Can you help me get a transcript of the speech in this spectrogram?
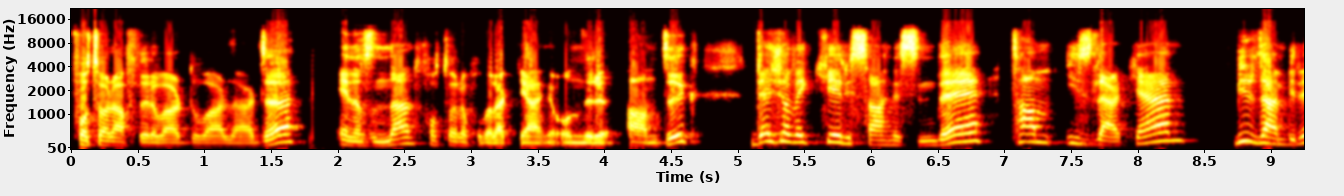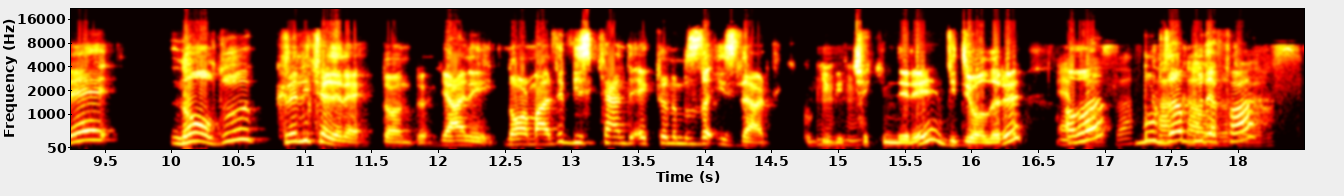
fotoğrafları var duvarlarda. En azından fotoğraf olarak yani onları andık. Deja ve Kieri sahnesinde tam izlerken birdenbire ne oldu? Kraliçelere döndü. Yani normalde biz kendi ekranımızda izlerdik bu gibi hı hı. çekimleri, videoları. En Ama fazla. burada bu defa duyarız.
